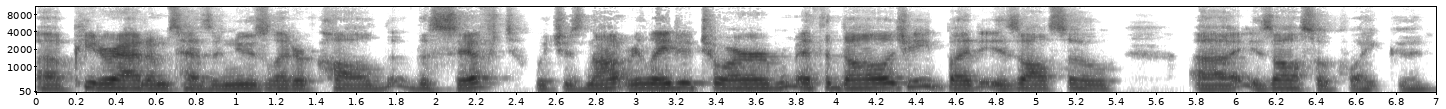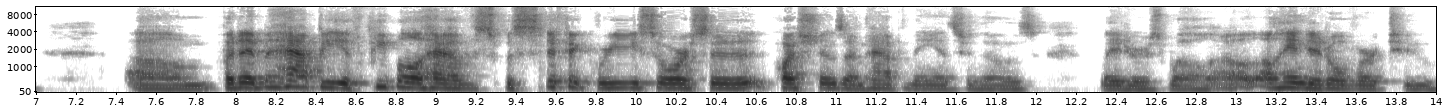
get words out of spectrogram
uh, Peter Adams has a newsletter called The Sift, which is not related to our methodology, but is also uh, is also quite good. Um, but I'm happy if people have specific resources questions. I'm happy to answer those later as well. I'll, I'll hand it over to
